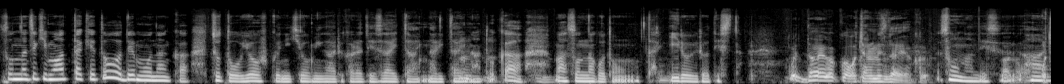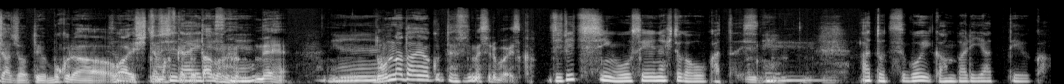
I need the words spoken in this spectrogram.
そんな時期もあったけど、でもなんか、ちょっとお洋服に興味があるからデザイナーになりたいなとか、まあそんなことも思ったり、いろいろでした。これ大学はお茶の水大学。そうなんです。はい、お茶女っていう僕らは知ってますけど、多分ねね。どんな大学って説明すればいいですか？自立心旺盛な人が多かったですね。あと、すごい頑張り屋っていうか、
